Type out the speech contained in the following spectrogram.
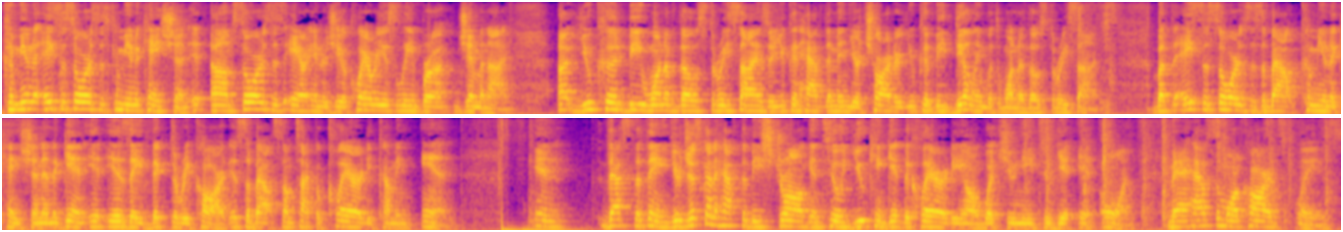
Communi- Ace of Swords is communication. It, um, Swords is air energy. Aquarius, Libra, Gemini. Uh, you could be one of those three signs, or you could have them in your chart, or you could be dealing with one of those three signs. But the Ace of Swords is about communication. And again, it is a victory card. It's about some type of clarity coming in. And that's the thing. You're just going to have to be strong until you can get the clarity on what you need to get it on. May I have some more cards, please?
